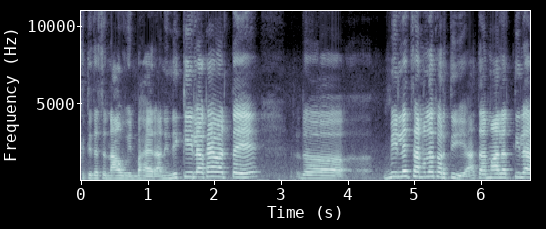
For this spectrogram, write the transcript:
किती त्याचं नाव होईल बाहेर. आणि निकीला काय वाटतंय अं, मी लय चांगलं करते आता मला तिला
